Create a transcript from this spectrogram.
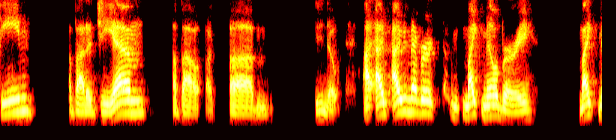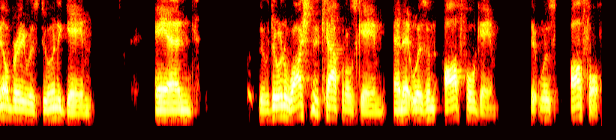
team, about a GM, about a, um, you know, I, I, I remember Mike Milbury Mike Milbury was doing a game and they were doing a Washington Capitals game, and it was an awful game. It was awful.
